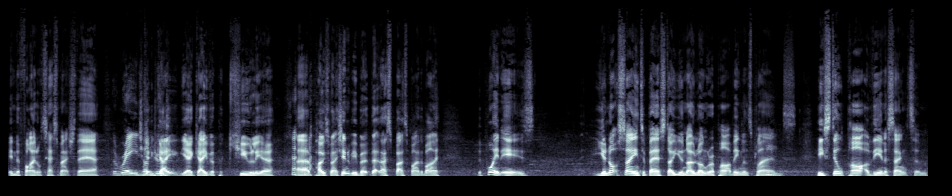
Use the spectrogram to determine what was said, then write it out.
in the final Test match there. The rage hundred, G- yeah, gave a peculiar uh, post-match interview, but that, that's, that's by the by. The point is, you're not saying to Bairstow you're no longer a part of England's plans. Mm. He's still part of the inner sanctum.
